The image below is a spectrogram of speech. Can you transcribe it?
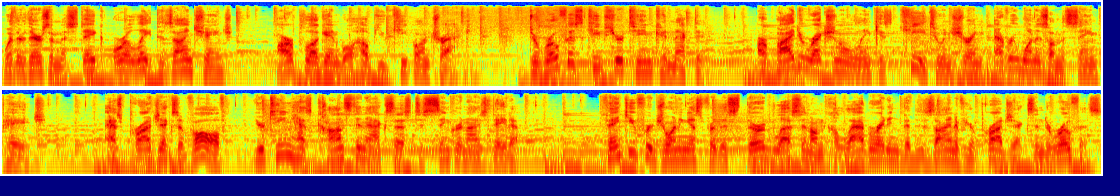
Whether there's a mistake or a late design change, our plugin will help you keep on track. dRofus keeps your team connected. Our bidirectional link is key to ensuring everyone is on the same page. As projects evolve, your team has constant access to synchronized data, Thank you for joining us for this third lesson on collaborating the design of your projects in dRofus.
